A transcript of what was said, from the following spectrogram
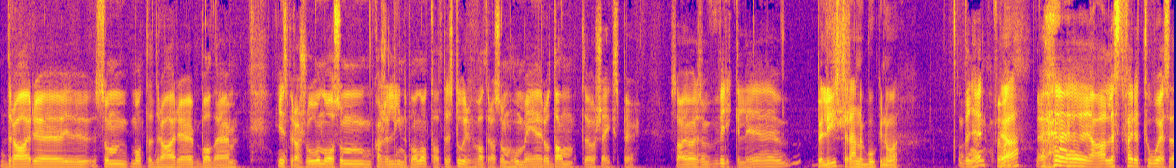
drar, eh, som på en måte drar både inspirasjon, og som kanskje ligner på noen annet til store forfattere som Homer og Dante og Shakespeare. Så han har liksom virkelig Belyste denne boken noe? Den her, for Ja. meg. jeg har lest færre to essay,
